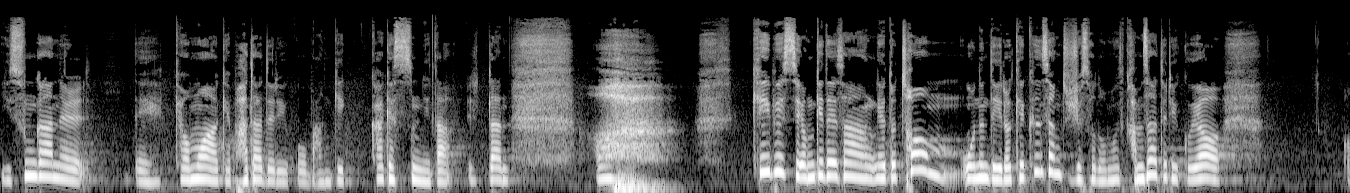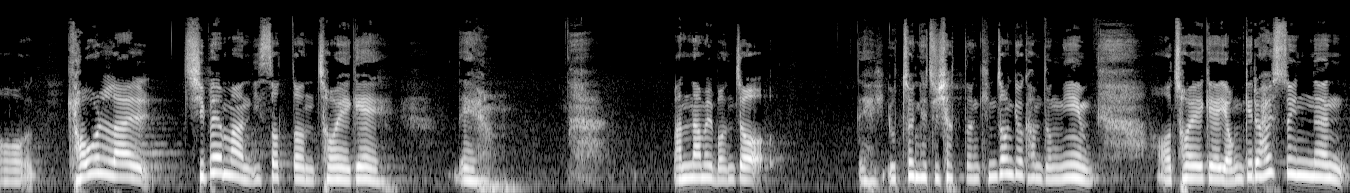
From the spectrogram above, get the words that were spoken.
이 순간을 네, 겸허하게 받아들이고 만끽하겠습니다. 일단 아, KBS 연기대상에도 처음 오는데 이렇게 큰 상 주셔서 너무 감사드리고요. 어, 겨울날 집에만 있었던 저에게 네 만남을 먼저 네, 요청해 주셨던 김정규 감독님 어, 저에게 연기를 할 수 있는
